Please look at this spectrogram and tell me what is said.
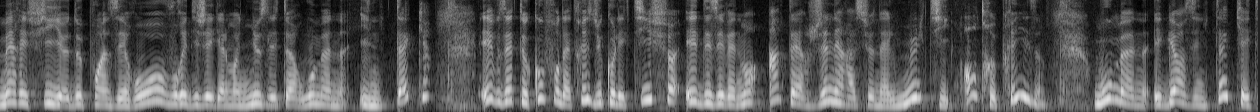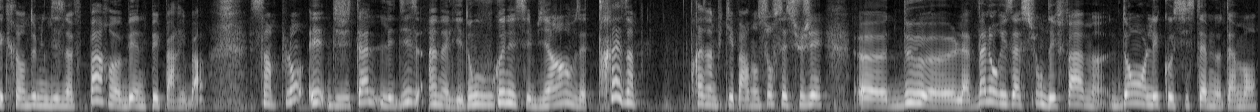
Mère et Fille 2.0. Vous rédigez également une newsletter Women in Tech. Et vous êtes cofondatrice du collectif et des événements intergénérationnels multi-entreprises Women et Girls in Tech qui a été créé en 2019 par BNP Paribas, Simplon et Digital Ladies Analyse. Donc vous connaissez bien, vous êtes très très impliqué pardon, sur ces sujets euh, de euh, la valorisation des femmes dans l'écosystème notamment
